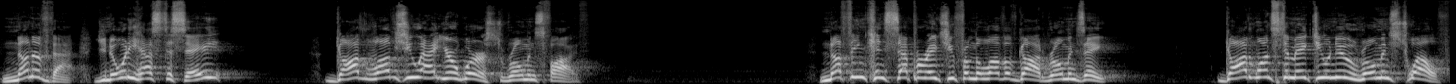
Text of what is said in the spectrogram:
none of that. You know what he has to say? God loves you at your worst, Romans 5. Nothing can separate you from the love of God, Romans 8. God wants to make you new, Romans 12.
